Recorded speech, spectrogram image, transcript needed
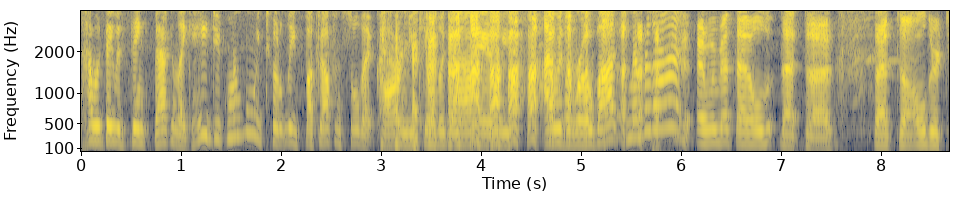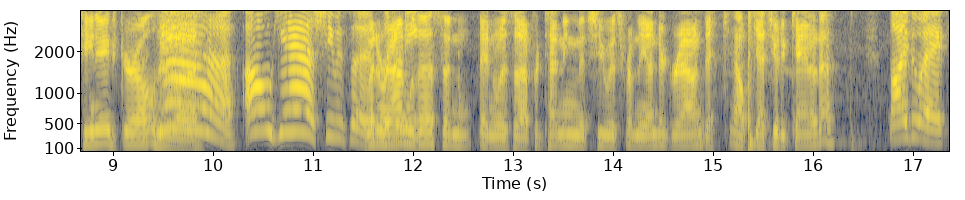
How would they would think back and like, hey, dude, remember when we totally fucked off and stole that car and you killed a guy and we, I was a robot? Do you remember that? and we met that old that uh, that uh, older teenage girl who uh, Yeah. Oh yeah, she was the went around Liberty- with us and and was uh, pretending that she was from the underground to help get you to Canada. By the way,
